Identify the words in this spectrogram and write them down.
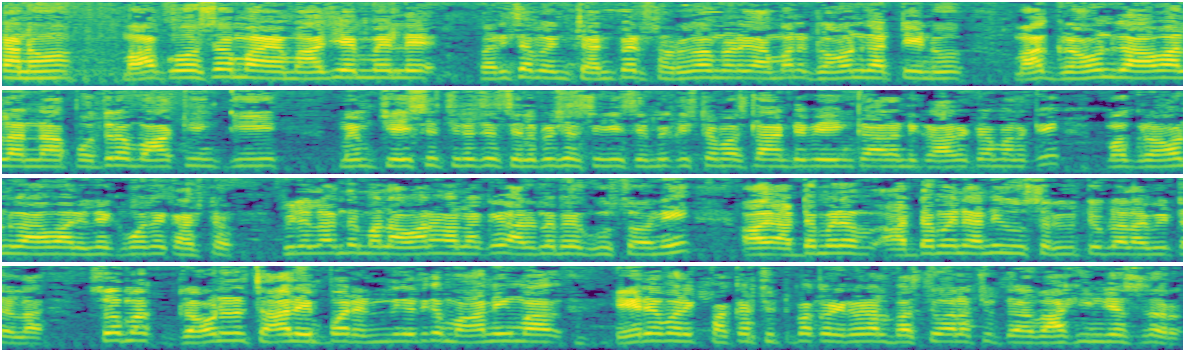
ను మా కోసం మా మాజీ ఎమ్మెల్యే పరిశ్రమ చనిపోయారు స్వర్గం ఉన్నాడు. అమ్మని గ్రౌండ్ కట్టిండు. మాకు గ్రౌండ్ కావాలన్నా పొద్దున వాకింగ్కి మేము చేసే చిన్న చిన్న సెలబ్రేషన్స్ సెమీ క్రిస్టమస్ లాంటివి ఇంకా అలాంటి కార్యక్రమాలకి మాకు గ్రౌండ్ కావాలి లేకపోతే కష్టం. పిల్లలందరూ మళ్ళీ అవగాహనకి అరుగుల మీద కూర్చొని అడ్డమైన అడ్డమైన అన్ని చూస్తారు యూట్యూబ్లో వీటిలో సో మాకు గ్రౌండ్ అనేది చాలా ఇంపార్టెంట్ ఎందుకంటే మార్నింగ్ మా ఏరియా వాళ్ళకి పక్కన చుట్టుపక్కల ఇరవై నాలుగు బస్తీ వాళ్ళు వాకింగ్ చేస్తున్నారు.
